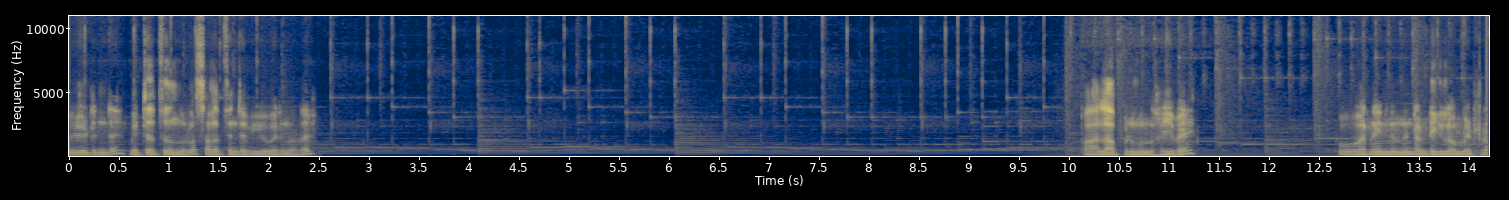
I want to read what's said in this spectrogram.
വീടിന്റെ മുറ്റത്ത് നിന്നുള്ള സ്ഥലത്തിന്റെ വ്യൂ വരുന്നത്. പാലാപ്പുനുകുന്ന് ഹൈവേ. പൂവരണയിൽ നിന്ന് രണ്ട് കിലോമീറ്റർ.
